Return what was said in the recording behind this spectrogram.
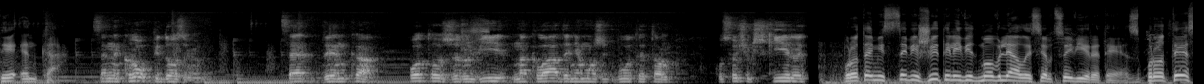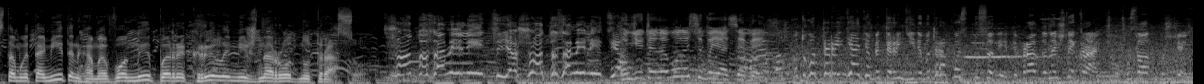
ДНК. Це не кров підозрюваного. Це ДНК. Фото, жирові накладення можуть бути там, кусочок шкіри. Проте місцеві жителі відмовлялися в це вірити. З протестами та мітингами вони перекрили міжнародну трасу. Що то за міліція? Що то за міліція? Діти на вулиці бояться вийти. От терендять, аби терендіти, бо треба когось посадити. Правда, знайшли крайнього, послали відпущення.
